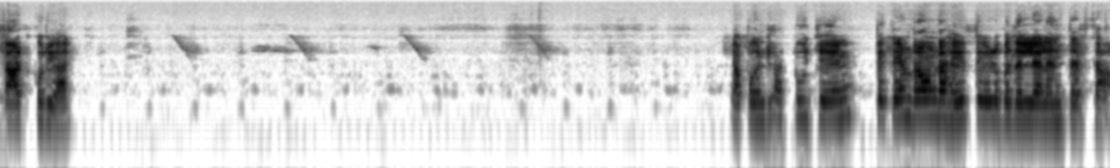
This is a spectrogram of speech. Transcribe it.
स्टार्ट करूयात. या पॉईंटला टू चेन सेकंड राऊंड आहे तेड बदलल्यानंतरचा.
